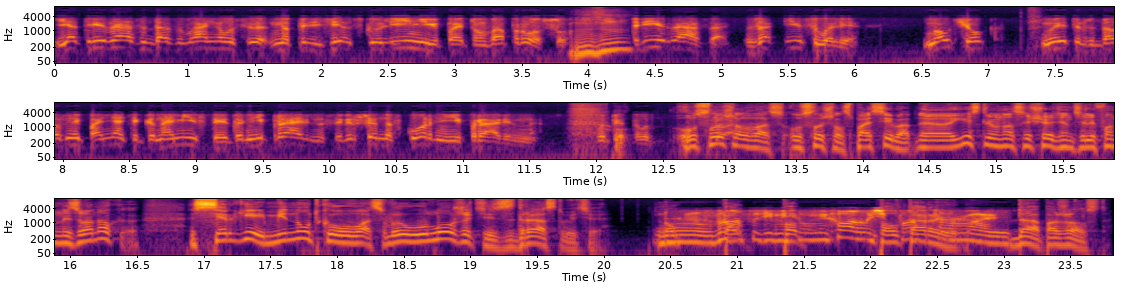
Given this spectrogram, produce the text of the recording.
Я три раза дозванивался на президентскую линию по этому вопросу. Угу. Три раза записывали. Молчок. Но это же должны понять экономисты. Это неправильно, совершенно в корне неправильно. Вот это вот. Услышал вас, услышал. Спасибо. Э, есть ли у нас еще один телефонный звонок? Сергей, минутка у вас. Вы уложитесь. Здравствуйте. Ну, э, Здравствуйте, Михаил по- Михайлович. Полторы. Постараюсь. Да, пожалуйста.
